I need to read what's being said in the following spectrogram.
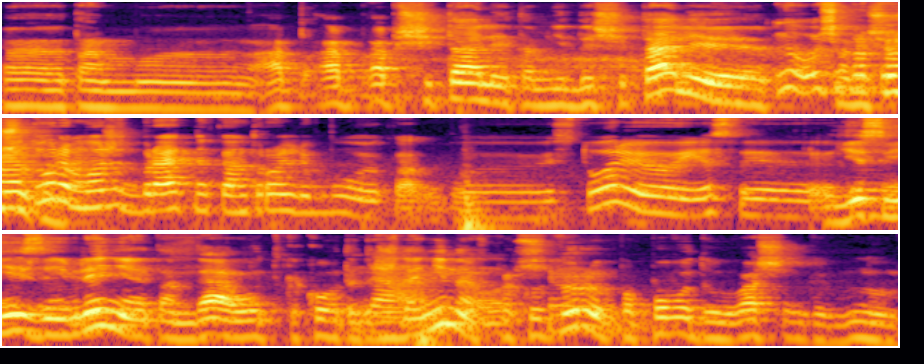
э, там, э, об, об, обсчитали, там, не досчитали. Ну, в общем, прокуратура может брать на контроль любую, как бы, историю, если... Если есть заявление, там, да, от какого-то гражданина да, в прокуратуру общем... по поводу вашего, ну,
